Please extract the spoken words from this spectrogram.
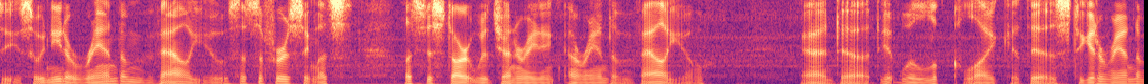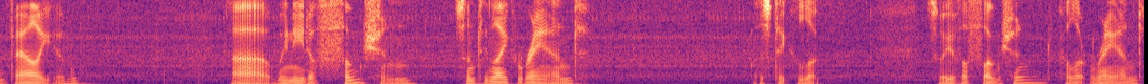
see, so we need a random value. So that's the first thing. Let's let's just start with generating a random value. And uh, it will look like this. To get a random value, uh, we need a function, something like rand. Let's take a look. So we have a function, call it rand.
